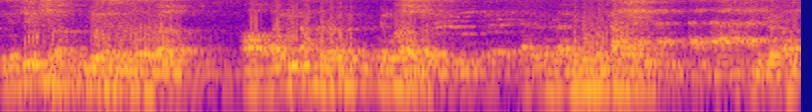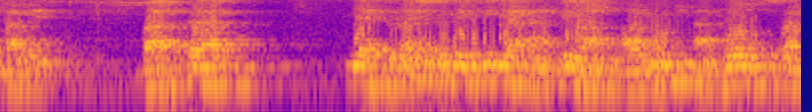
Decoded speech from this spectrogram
In the future, you will rule the world, or, or if not rule the world, you will uh, rule Kalyan and, and, and your own families. But uh, yes, the relations between India and Finland are good and close. Prime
